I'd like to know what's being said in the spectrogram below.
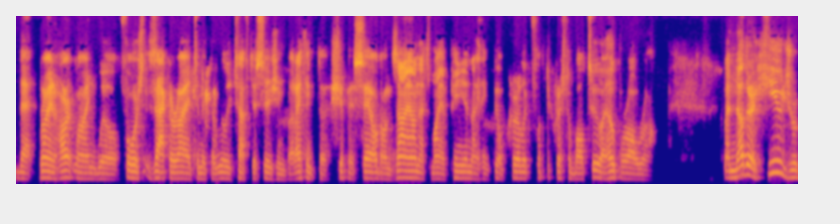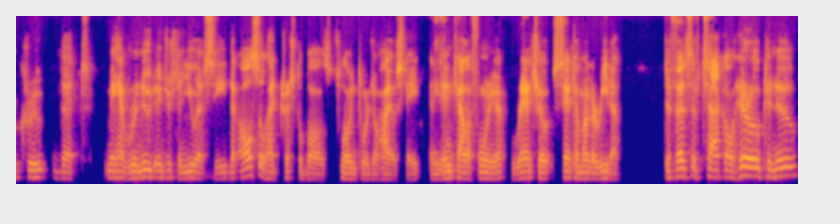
that Brian Hartline will force Zachariah to make a really tough decision, but I think the ship has sailed on Zion. That's my opinion. I think Bill Kurelic flipped a crystal ball too. I hope we're all wrong. Another huge recruit that may have renewed interest in USC that also had crystal balls flowing towards Ohio State, and he's in California, Rancho Santa Margarita, defensive tackle Hero Kanu,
